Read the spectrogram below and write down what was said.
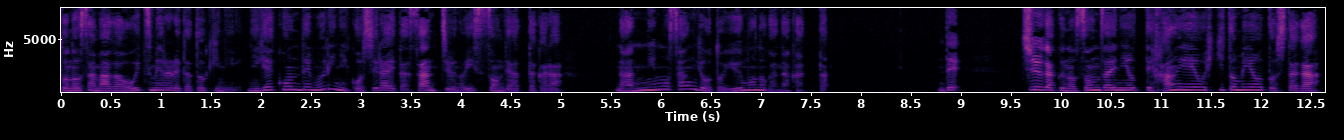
殿様が追い詰められた時に逃げ込んで無理にこしらえた山中の一村であったから何にも産業というものがなかった。で中学の存在によって繁栄を引き止めようとしたが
